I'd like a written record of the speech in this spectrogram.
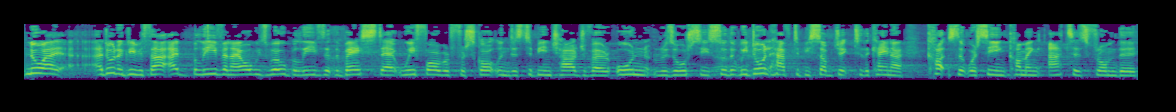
no, I, I don't agree with that. I believe, and I always will believe, that the best uh, way forward for Scotland is to be in charge of our own resources so that we don't have to be subject to the kind of cuts that we're seeing coming at us from the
